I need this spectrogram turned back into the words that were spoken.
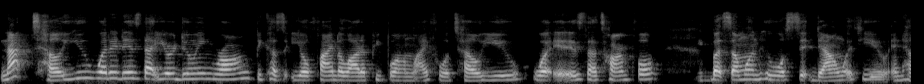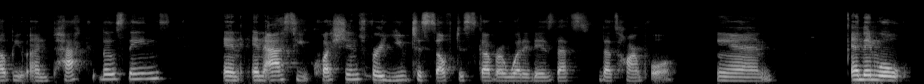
not tell you what it is that you're doing wrong because you'll find a lot of people in life will tell you what it is that's harmful but someone who will sit down with you and help you unpack those things and and ask you questions for you to self discover what it is that's that's harmful. And and then we'll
